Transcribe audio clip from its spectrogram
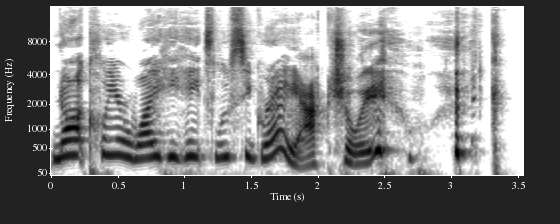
not clear why he hates Lucy Gray, actually. like,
